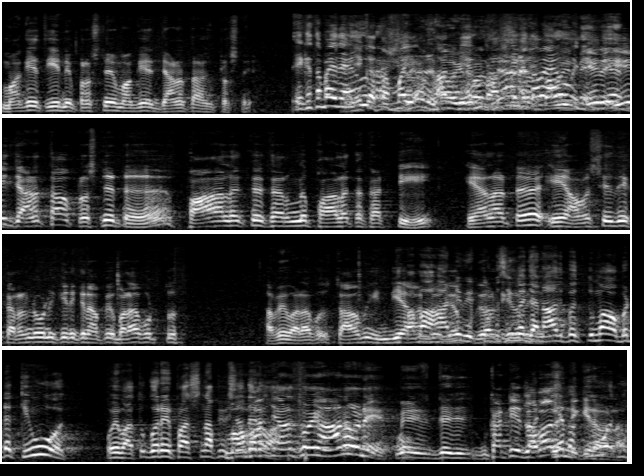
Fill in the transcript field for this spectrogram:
මගේ තියෙන ප්‍රශ්නේ මගේ ජනතාවගේ ප්‍රශ්නේ. ඒක තමයි දැන් ඒක තමයි. ඒ ජනතාව ප්‍රශ්නෙට පාලක කරන පාලක කට්ටිය එයාලට ඒ අවශ්‍ය දේ කරන්න ඕනේ කියන එක අපේ බලාපොරොත්තුව. අපේ බලාපොරොත්තු තාම ඉන්දියාවේ අහන්නේ වික්‍රමසිංහ ජනාධිපතිතුමා ඔබට කිව්වොත් ඔය වතුකරේ ප්‍රශ්න අපි මම විසඳනවා ජනතාවගේ ආනවනේ මේ කට්ටිය ලබා දෙන්න කියලා. ඔබ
